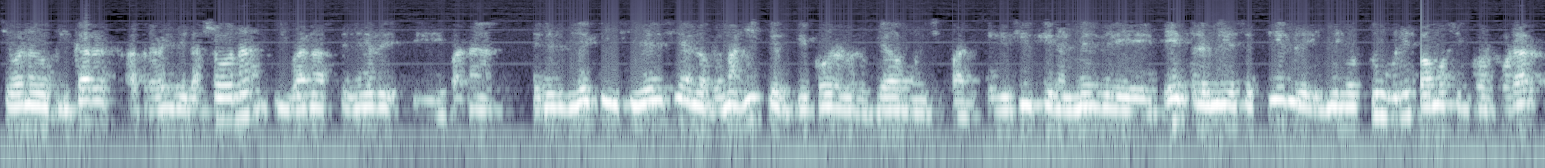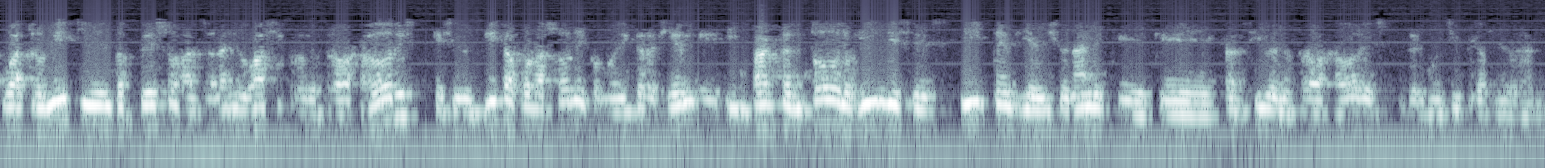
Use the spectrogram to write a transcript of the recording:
se van a duplicar a través de la zona y van a tener, eh, van a tener directa incidencia en lo que más ítem que cobran los empleados municipales. Es decir, que en el mes de, entre el mes de septiembre y el mes de octubre, vamos a incorporar 4.500 pesos al salario básico de los trabajadores, que se duplica por la zona y, como dije recién, eh, impactan todos los índices, adicionales que, que perciben los trabajadores del municipio de Grande.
